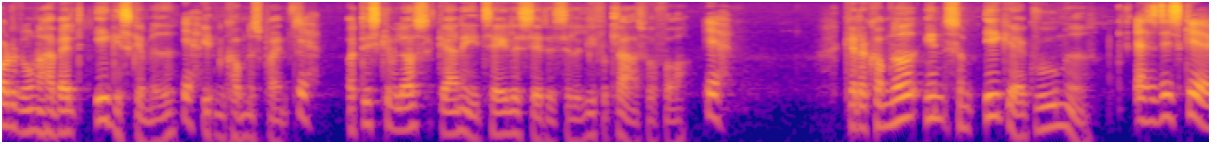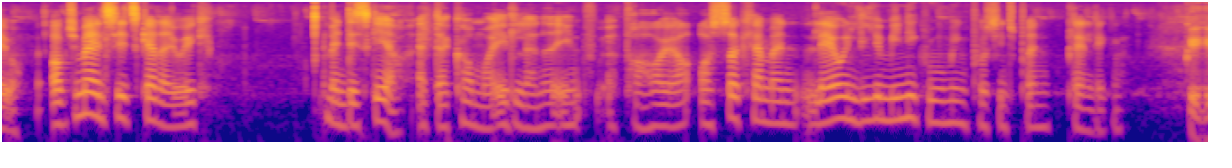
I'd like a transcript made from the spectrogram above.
product owner har valgt ikke skal med ja. i den kommende sprint. Ja. Og det skal vel også gerne i tale sættes, eller lige forklares hvorfor. Ja. Kan der komme noget ind, som ikke er groomet? Altså det sker jo. Optimalt set skal der jo ikke. Men det sker, at der kommer et eller andet ind fra højre, og så kan man lave en lille mini-grooming på sin sprintplanlægning. Okay.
